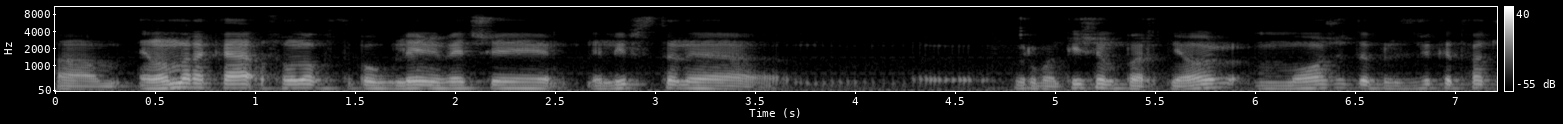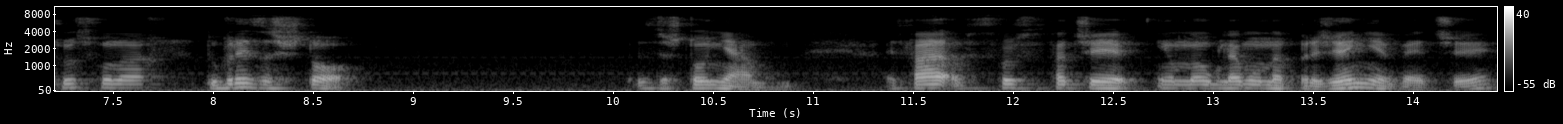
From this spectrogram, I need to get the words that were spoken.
ам, едно на ръка, особено ако сте по-големи, вече липсата на романтичен партньор може да предизвика това чувство на добре, защо? Защо нямам? Е, това свършва това, че има много голямо напрежение вече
